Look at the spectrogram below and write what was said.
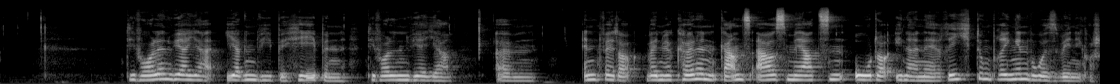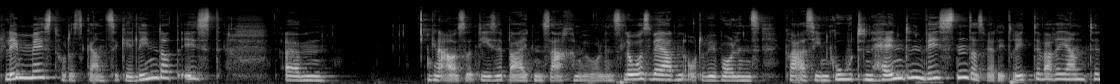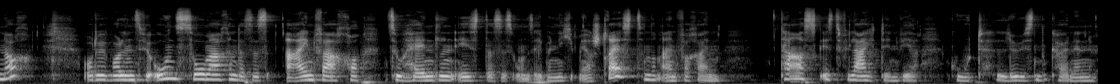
die wollen wir ja irgendwie beheben, die wollen wir ja ähm, entweder, wenn wir können, ganz ausmerzen oder in eine Richtung bringen, wo es weniger schlimm ist, wo das Ganze gelindert ist. Ähm, genau, also diese beiden Sachen, wir wollen es loswerden oder wir wollen es quasi in guten Händen wissen, das wäre die dritte Variante noch. Oder wir wollen es für uns so machen, dass es einfacher zu handeln ist, dass es uns eben nicht mehr stresst, sondern einfach ein Task ist vielleicht, den wir gut lösen können.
